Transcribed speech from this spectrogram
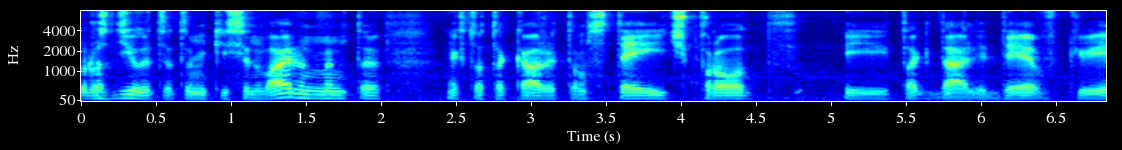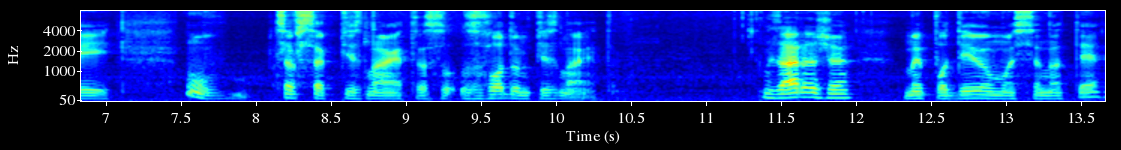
розділити там якісь environment, як то так кажуть, там stage, prod і так далі, dev, QA. Ну, це все пізнаєте, згодом пізнаєте. Зараз же ми подивимося на те,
